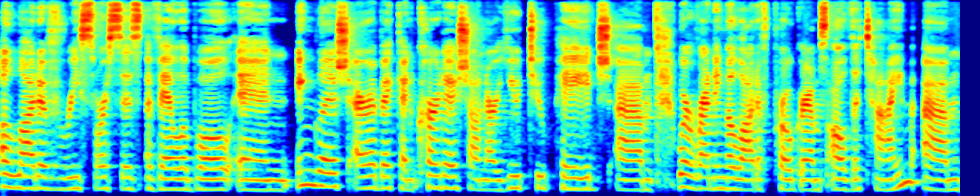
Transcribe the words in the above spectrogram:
a lot of resources available in English, Arabic, and Kurdish on our YouTube page. Um, we're running a lot of programs all the time. Um,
